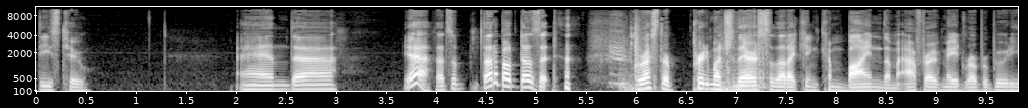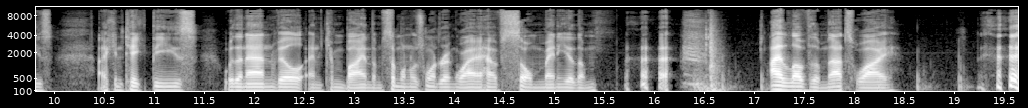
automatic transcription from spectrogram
These two. And, uh, yeah, that's a that about does it. the rest are pretty much there so that I can combine them after I've made rubber booties. I can take these with an anvil and combine them. Someone was wondering why I have so many of them. I love them, that's why.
